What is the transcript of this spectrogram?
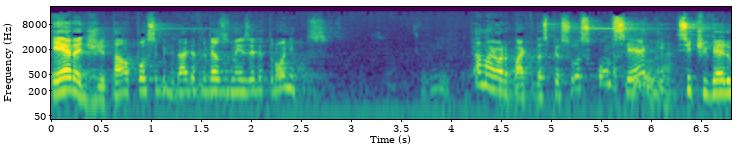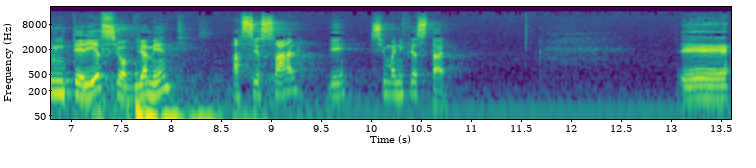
era digital, a possibilidade através dos meios eletrônicos. A maior parte das pessoas consegue, se tiver o interesse, obviamente, acessar e se manifestar. É,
